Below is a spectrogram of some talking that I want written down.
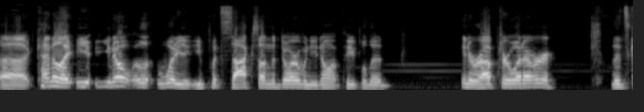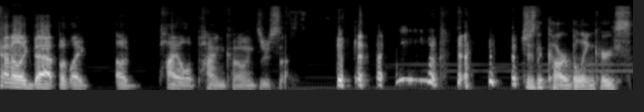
uh kind of like you, you know what you, you put socks on the door when you don't want people to interrupt or whatever it's kind of like that but like a pile of pine cones or something Just the car blinkers.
